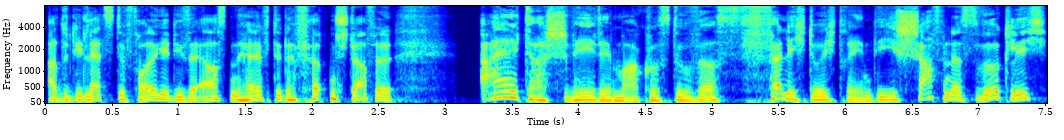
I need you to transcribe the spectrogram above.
Also die letzte Folge dieser ersten Hälfte der vierten Staffel. Alter Schwede, Markus, du wirst völlig durchdrehen. Die schaffen es wirklich,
